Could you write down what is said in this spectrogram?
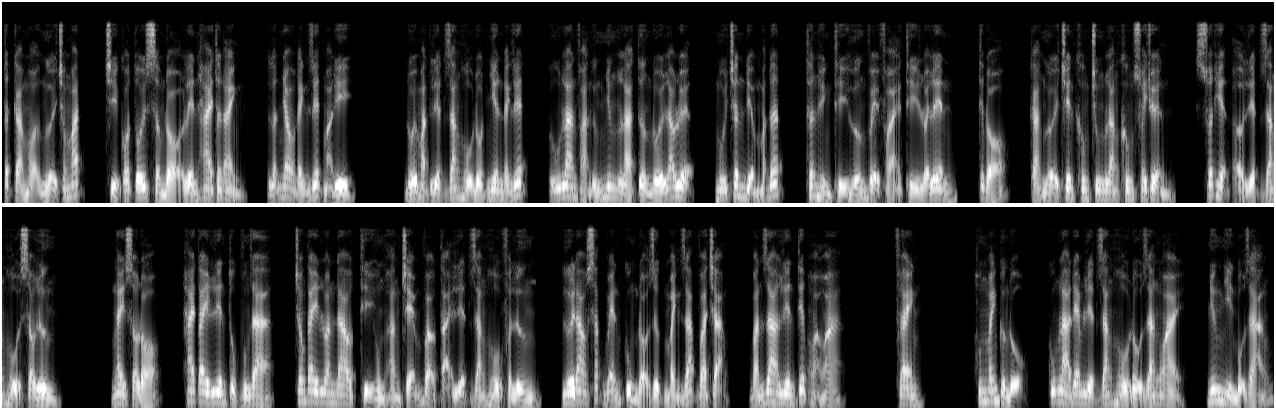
Tất cả mọi người trong mắt, chỉ có tôi sầm đỏ lên hai thân ảnh, lẫn nhau đánh giết mà đi. Đối mặt liệt giang Hổ đột nhiên đánh giết, u lan phản ứng nhưng là tương đối lao luyện, mũi chân điểm mặt đất, thân hình thì hướng về phải thì loay lên, tiếp đó, cả người trên không trung lăng không xoay chuyển, xuất hiện ở liệt giang Hổ sau lưng. Ngay sau đó, hai tay liên tục vung ra, trong tay loan đao thì hung hăng chém vào tại liệt giang Hổ phần lưng, lưới đao sắc bén cùng đỏ rực mảnh giáp va chạm bắn ra liên tiếp hỏa hoa. Phanh. Hung manh cường độ cũng là đem liệt giang hổ đổ ra ngoài, nhưng nhìn bộ dáng,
